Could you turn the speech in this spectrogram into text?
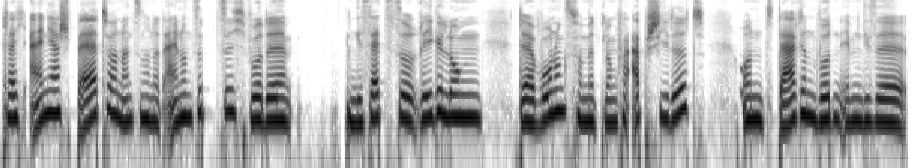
gleich ein Jahr später, 1971, wurde ein Gesetz zur Regelung der Wohnungsvermittlung verabschiedet und darin wurden eben diese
